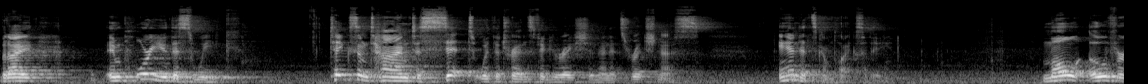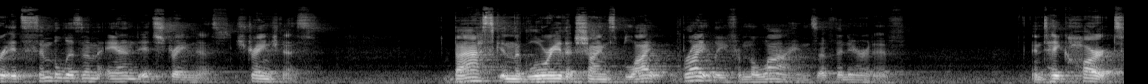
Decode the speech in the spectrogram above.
But I implore you this week take some time to sit with the Transfiguration and its richness and its complexity. Mull over its symbolism and its strangeness. strangeness. Bask in the glory that shines brightly from the lines of the narrative. And take heart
